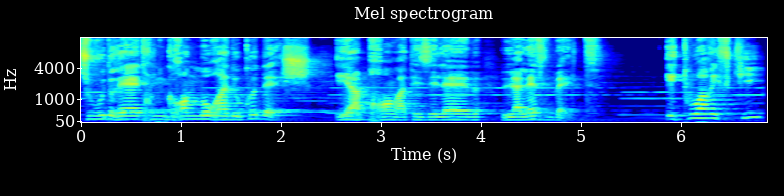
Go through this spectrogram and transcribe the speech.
Tu voudrais être une grande Mora de Kodesh et apprendre à tes élèves la lève-bête. Et toi, Rifki,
